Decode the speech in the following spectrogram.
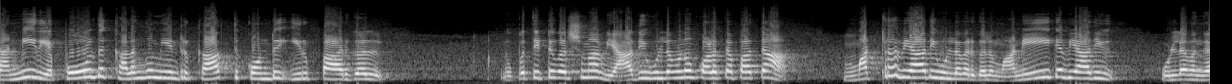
தண்ணீர் எப்பொழுது கலங்கும் என்று காத்து கொண்டு இருப்பார்கள்? முப்பத்தெட்டு வருஷமா வியாதி உள்ளவனும் குளத்தை பார்த்தா மற்ற வியாதி உள்ளவர்களும் அநேக வியாதி உள்ளவங்க.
